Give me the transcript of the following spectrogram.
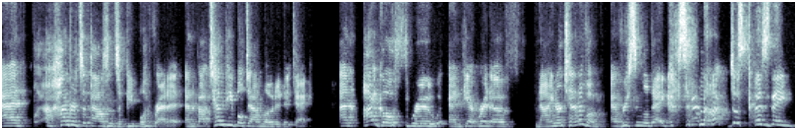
and hundreds of thousands of people have read it and about 10 people download it a day and i go through and get rid of nine or 10 of them every single day because they're not just because they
